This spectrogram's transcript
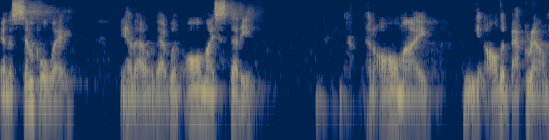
in a simple way, you know, that with all my study and all my, you know, all the background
